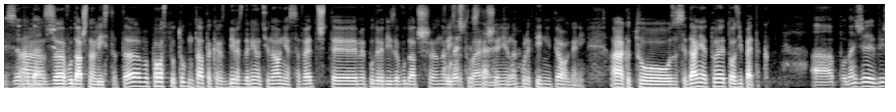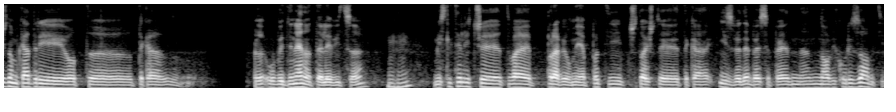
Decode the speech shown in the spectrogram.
За водач. А, за водач на листата. Въпросът от тук нататък, разбира се, дали Националния съвет ще ме подреди за водач на листа. Това е решение това? на колективните органи. А, като заседанието е този петък. А понеже виждам кадри от а, така обединената левица, mm-hmm. мислите ли, че това е правилният път и че той ще така изведе БСП на нови хоризонти?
